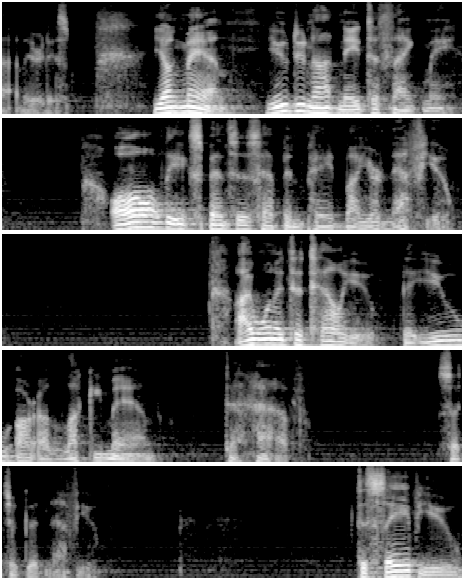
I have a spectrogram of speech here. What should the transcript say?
Ah, there it is. Young man, you do not need to thank me. All the expenses have been paid by your nephew. I wanted to tell you that you are a lucky man to have such a good nephew. To save you,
